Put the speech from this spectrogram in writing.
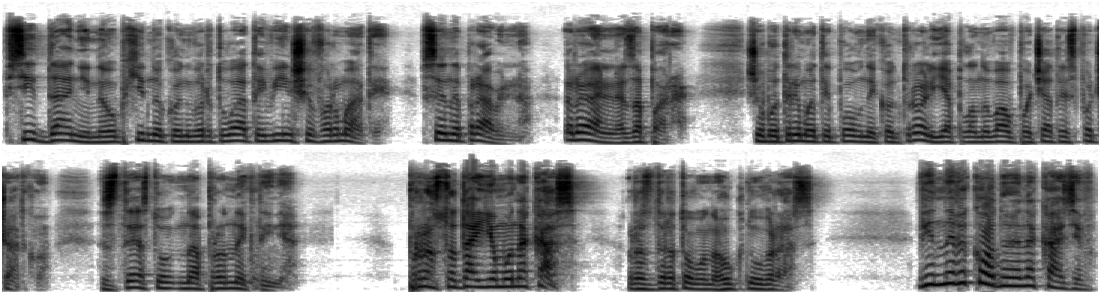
Всі дані необхідно конвертувати в інші формати. Все неправильно, реальна запара. Щоб отримати повний контроль, я планував почати спочатку з тесту на проникнення. Просто дай йому наказ. роздратовано гукнув раз. Він не виконує наказів.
